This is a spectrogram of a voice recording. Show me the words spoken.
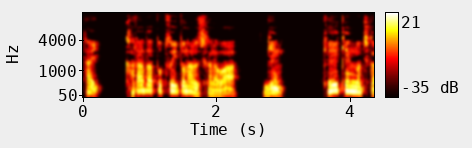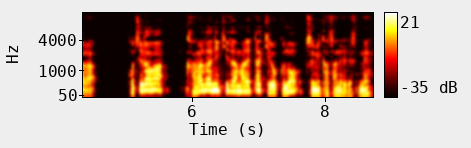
対、体と対となる力は、元、経験の力。こちらは、体に刻まれた記録の積み重ねですね。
